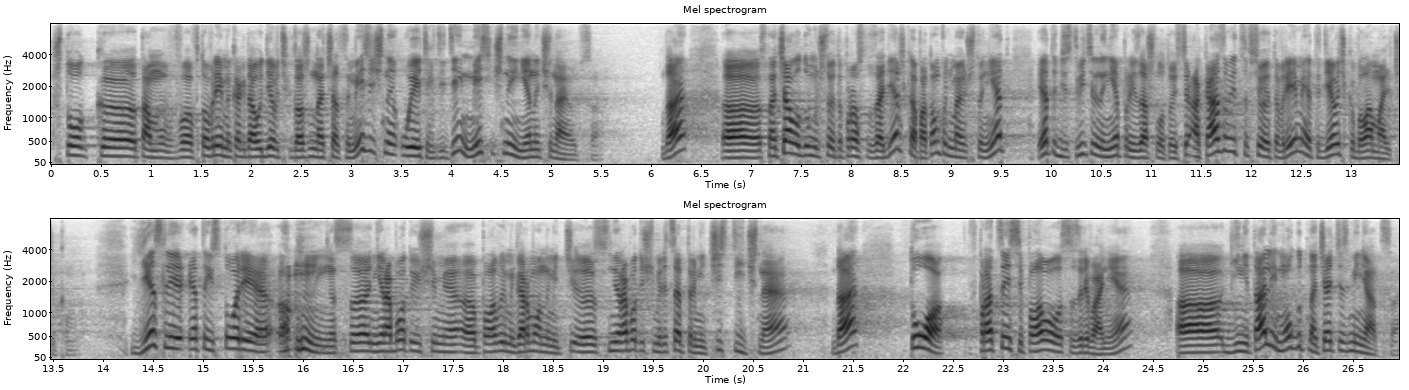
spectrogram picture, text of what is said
что к, там, в, в то время, когда у девочек должны начаться месячные, у этих детей месячные не начинаются. Да? Э, сначала думают, что это просто задержка, а потом понимают, что нет, это действительно не произошло. То есть оказывается, все это время эта девочка была мальчиком. Если эта история с неработающими э, половыми гормонами, э, с неработающими рецепторами частичная, да, то в процессе полового созревания э, гениталии могут начать изменяться.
